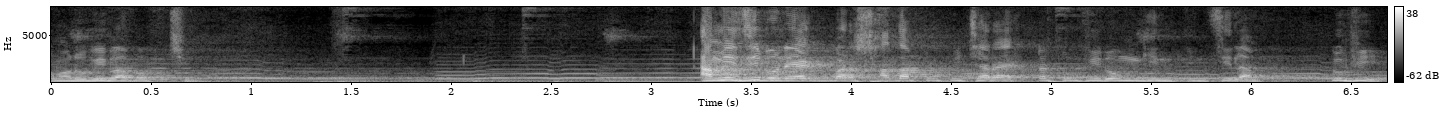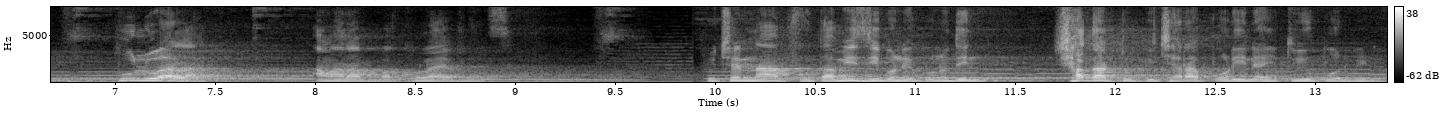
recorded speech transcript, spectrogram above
আমার অভিভাবক ছিল। আমি জীবনে একবার সাদা টুপি ছাড়া একটা টুপি রঙিন কিনছিলাম। টুপি ফুলওয়ালা আমার আব্বা খোলায় ফেলছে। বুঝছে না ফুত আমি জীবনে কোনোদিন সাদা টুপি ছাড়া পড়ি নাই তুইও পড়বি না।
